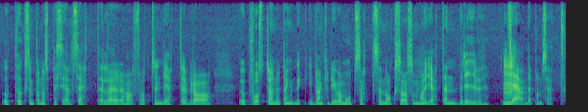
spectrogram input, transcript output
uppvuxen på något speciellt sätt. Eller ha fått en jättebra uppfostran. Utan det, ibland kan det ju vara motsatsen också. Som har gett en drivfjäder på något sätt.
